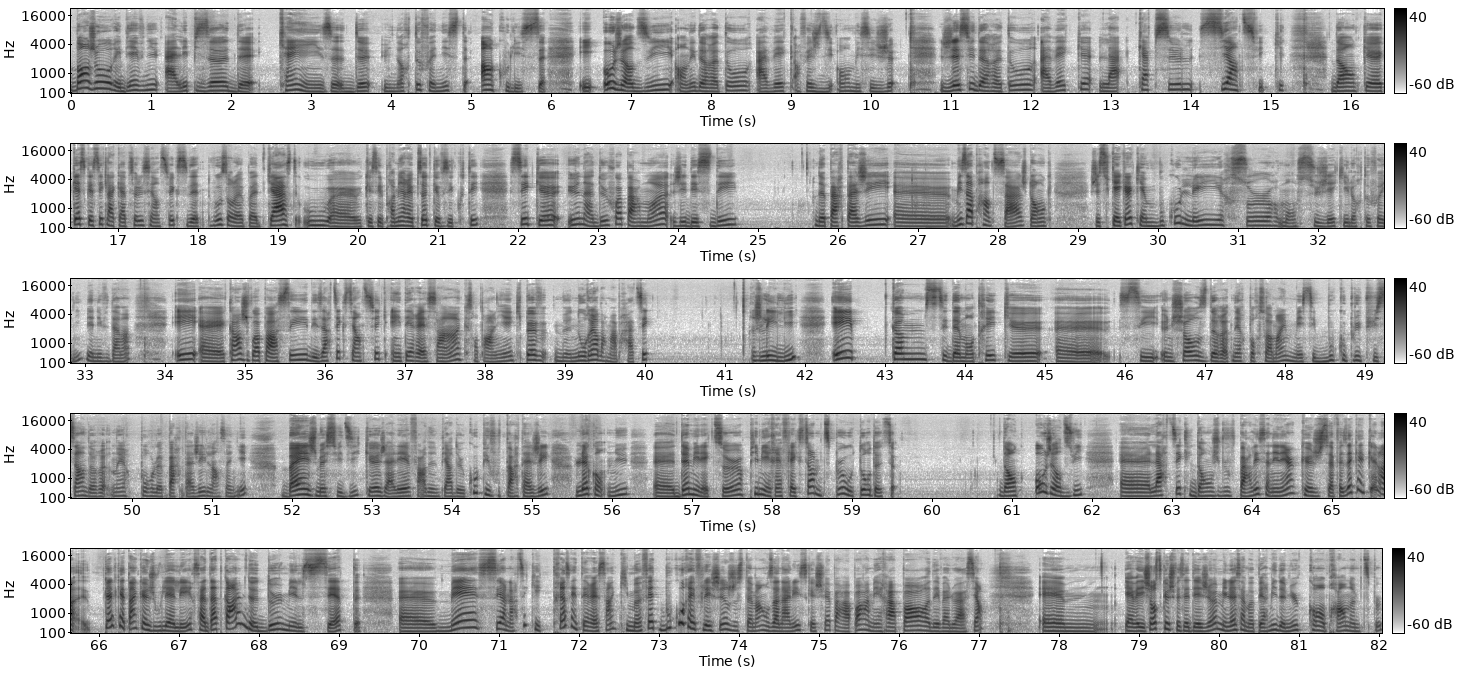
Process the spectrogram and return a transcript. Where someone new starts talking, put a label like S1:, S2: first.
S1: Bonjour et bienvenue à l'épisode 15 de Une orthophoniste en coulisses. Et aujourd'hui, on est de retour avec, en fait je dis oh mais c'est je, je suis de retour avec la capsule scientifique. Donc, euh, qu'est-ce que c'est que la capsule scientifique si vous êtes nouveau sur le podcast ou euh, que c'est le premier épisode que vous écoutez? C'est que une à deux fois par mois, j'ai décidé de partager euh, mes apprentissages. Donc, je suis quelqu'un qui aime beaucoup lire sur mon sujet qui est l'orthophonie, bien évidemment. Et euh, quand je vois passer des articles scientifiques intéressants qui sont en lien, qui peuvent me nourrir dans ma pratique, je les lis et comme c'est démontré que euh, c'est une chose de retenir pour soi-même, mais c'est beaucoup plus puissant de retenir pour le partager, l'enseigner, ben je me suis dit que j'allais faire d'une pierre deux coups puis vous partager le contenu euh, de mes lectures puis mes réflexions un petit peu autour de ça. Donc aujourd'hui, euh, l'article dont je vais vous parler, ça n'est rien que ça faisait quelques, quelques temps que je voulais lire. Ça date quand même de 2007. Euh, mais c'est un article qui est très intéressant, qui m'a fait beaucoup réfléchir justement aux analyses que je fais par rapport à mes rapports d'évaluation. Euh, il y avait des choses que je faisais déjà, mais là, ça m'a permis de mieux comprendre un petit peu.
